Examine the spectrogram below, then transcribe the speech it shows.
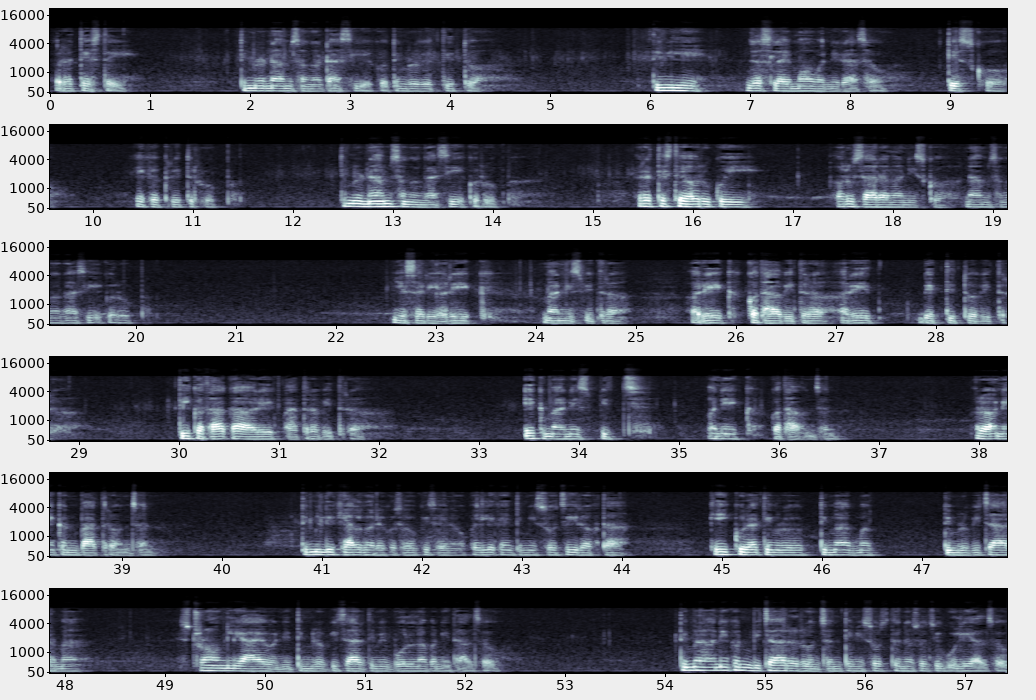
र त्यस्तै तिम्रो नामसँग टाँसिएको तिम्रो व्यक्तित्व तिमीले जसलाई म भनिरहेछौ त्यसको एकीकृत रूप तिम्रो नामसँग घाँसिएको रूप र त्यस्तै अरू कोही अरू सारा मानिसको नामसँग घाँसिएको रूप। यसरी हरेक मानिसभित्र हरेक कथाभित्र हरेक व्यक्तित्वभित्र ती कथाका हरेक पात्रभित्र एक मानिस बिच अनेक कथा हुन्छन् र अनेकन पात्र हुन्छन्। तिमीले ख्याल गरेको छौ कि छैनौ? कहिलेकाहीँ तिमी सोचिराख्दा केही कुरा तिम्रो दिमागमा तिम्रो विचारमा स्ट्रङली आयो भने तिम्रो विचार तिमी बोल्न पनि थाल्छौ। तिम्रा अनेकन विचारहरू हुन्छन् तिमी सोच्दै नसोची बोलिहाल्छौ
